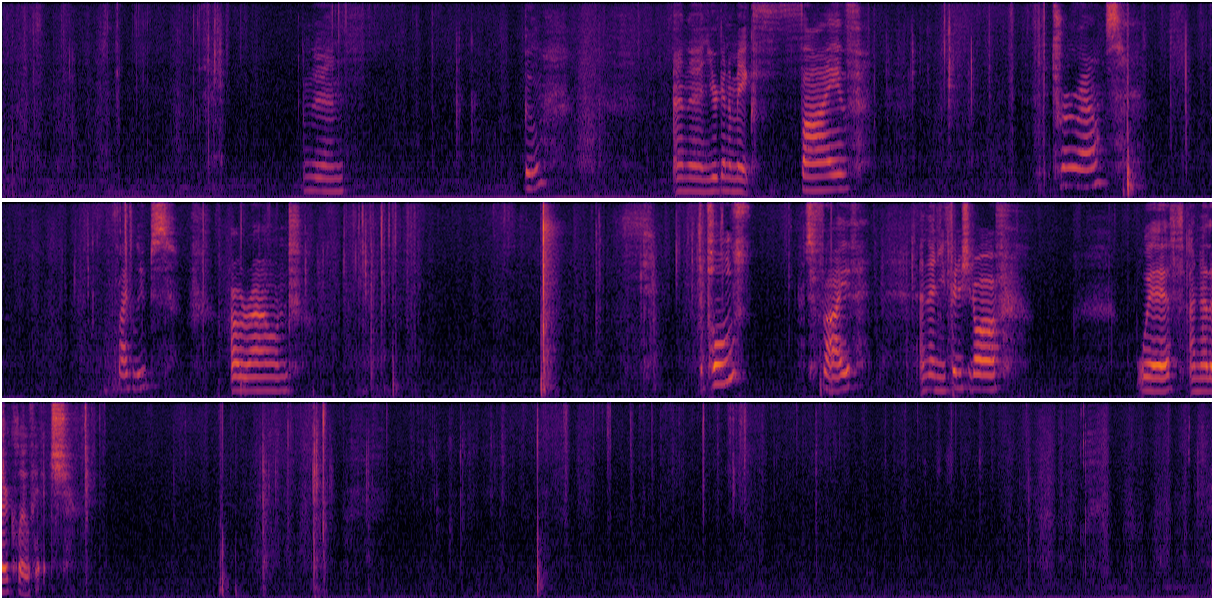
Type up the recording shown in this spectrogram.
And then, boom. And then you're gonna make five turnarounds, five loops around the poles. It's five. And then you finish it off with another clove hitch.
